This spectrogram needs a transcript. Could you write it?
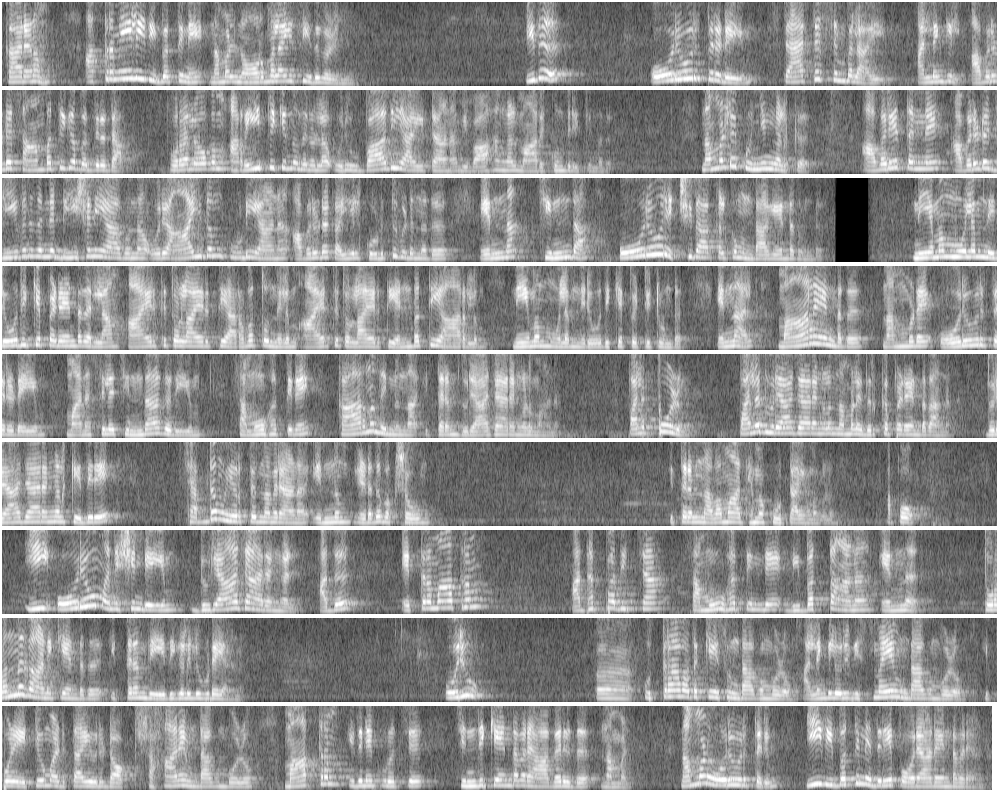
കാരണം അത്രമേൽ ഈ വിപത്തിനെ നമ്മൾ നോർമലൈസ് ചെയ്ത് കഴിഞ്ഞു. ഇത് ഓരോരുത്തരുടെയും സ്റ്റാറ്റസ് സിമ്പലായി അല്ലെങ്കിൽ അവരുടെ സാമ്പത്തിക ഭദ്രത പുറലോകം അറിയിപ്പിക്കുന്നതിനുള്ള ഒരു ഉപാധിയായിട്ടാണ് വിവാഹങ്ങൾ മാറിക്കൊണ്ടിരിക്കുന്നത്. നമ്മളുടെ കുഞ്ഞുങ്ങൾക്ക് അവരെ തന്നെ അവരുടെ ജീവന് തന്നെ ഭീഷണിയാകുന്ന ഒരു ആയുധം കൂടിയാണ് അവരുടെ കയ്യിൽ കൊടുത്തുവിടുന്നത് എന്ന ചിന്ത ഓരോ രക്ഷിതാക്കൾക്കും ഉണ്ടാകേണ്ടതുണ്ട്. നിയമം മൂലം നിരോധിക്കപ്പെടേണ്ടതെല്ലാം ആയിരത്തി തൊള്ളായിരത്തി അറുപത്തൊന്നിലും ആയിരത്തി തൊള്ളായിരത്തി എൺപത്തി ആറിലും നിയമം മൂലം നിരോധിക്കപ്പെട്ടിട്ടുണ്ട്. എന്നാൽ മാറേണ്ടത് നമ്മുടെ ഓരോരുത്തരുടെയും മനസ്സിലെ ചിന്താഗതിയും സമൂഹത്തിനെ കാർന്നു തിന്നുന്ന ഇത്തരം ദുരാചാരങ്ങളുമാണ്. പലപ്പോഴും പല ദുരാചാരങ്ങളും നമ്മൾ എതിർക്കപ്പെടേണ്ടതാണ്. ദുരാചാരങ്ങൾക്കെതിരെ ശബ്ദമുയർത്തുന്നവരാണ് എന്നും ഇടതുപക്ഷവും ഇത്തരം നവമാധ്യമ കൂട്ടായ്മകളും. അപ്പോൾ ഈ ഓരോ മനുഷ്യന്റെയും ദുരാചാരങ്ങൾ അത് എത്രമാത്രം അധപ്പതിച്ച സമൂഹത്തിന്റെ വിപത്താണ് എന്ന് തുറന്നു കാണിക്കേണ്ടത് ഇത്തരം വേദികളിലൂടെയാണ്. ഒരു ഉത്രാവധ കേസ് ഉണ്ടാകുമ്പോഴോ അല്ലെങ്കിൽ ഒരു വിസ്മയം ഉണ്ടാകുമ്പോഴോ ഇപ്പോൾ ഏറ്റവും അടുത്തായി ഒരു ഡോക്ടർ ഷഹാന ഉണ്ടാകുമ്പോഴോ മാത്രം ഇതിനെക്കുറിച്ച് ചിന്തിക്കേണ്ടവരാകരുത് നമ്മൾ. നമ്മൾ ഓരോരുത്തരും ഈ വിപത്തിനെതിരെ പോരാടേണ്ടവരാണ്.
